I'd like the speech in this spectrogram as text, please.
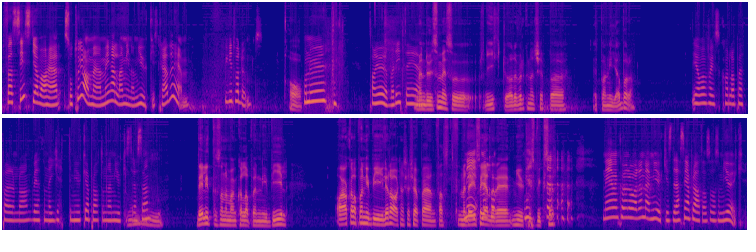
För att sist jag var här så tog jag med mig alla mina mjukiskläder hem. Vilket var dumt. ja. Och nu tar jag över lite igen. Men du som är så rik, du hade väl kunnat köpa ett par nya bara? Jag var faktiskt och kollade på ett par häromdagen. Du vet den där jättemjuka jag pratade om, den där mjukisdressen. Mm. Det är lite som när man kollar på en ny bil. Ja, jag kollar på en ny bil idag, kanske ska köpa en fast med Nej, dig så gäller kom- det mjukisbyxor. Nej men kommer du ihåg den där mjukisdressen jag pratade om som var så mjuk?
